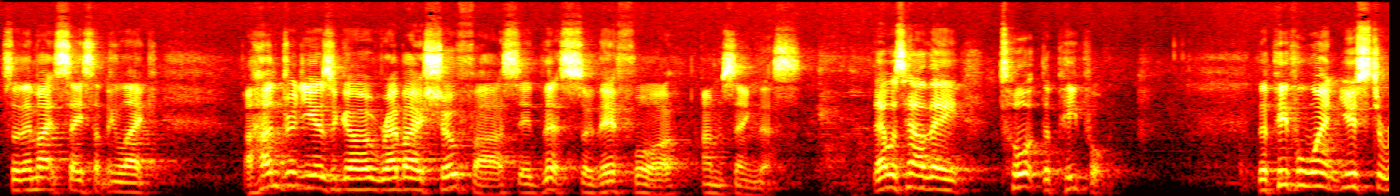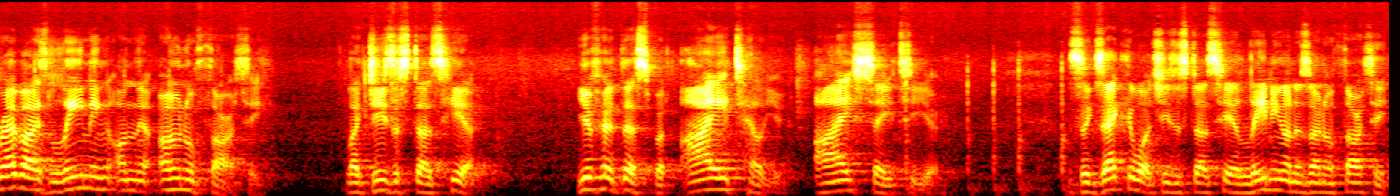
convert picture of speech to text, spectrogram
So they might say something like, A hundred years ago, Rabbi Shofar said this, so therefore I'm saying this. That was how they taught the people. The people weren't used to rabbis leaning on their own authority, like Jesus does here. You've heard this, but I tell you, I say to you. It's exactly what Jesus does here, leaning on his own authority.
